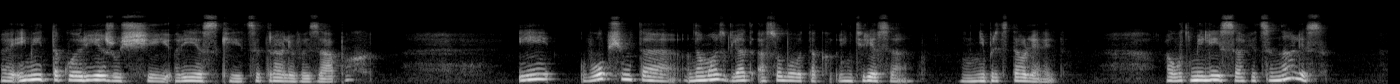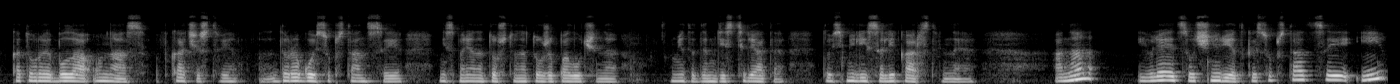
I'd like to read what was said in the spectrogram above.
Имеет такой режущий, резкий цитралевый запах. И, в общем-то, на мой взгляд, особого так интереса не представляет. А вот мелисса официналис, которая была у нас в качестве дорогой субстанции, несмотря на то, что она тоже получена методом дистиллята, то есть мелисса лекарственная, она является очень редкой субстанцией и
